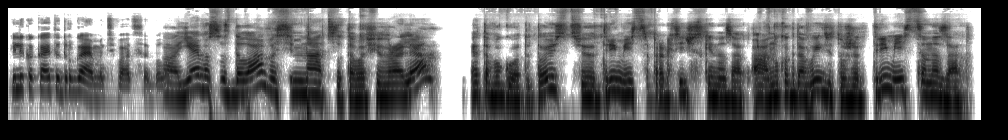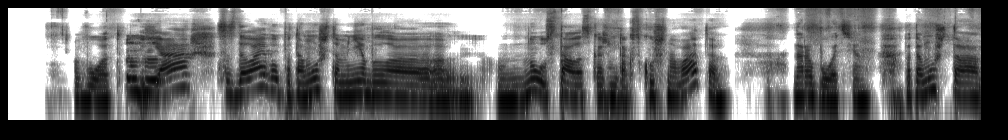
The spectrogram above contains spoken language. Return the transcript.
или какая-то другая мотивация была? А, Я его создала 18 февраля этого года, то есть э, три месяца практически назад. А, ну когда выйдет уже три месяца назад. Вот. Мгм. Я создала его, потому что мне было, э, ну, стало, скажем так, скучновато на работе, потому что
